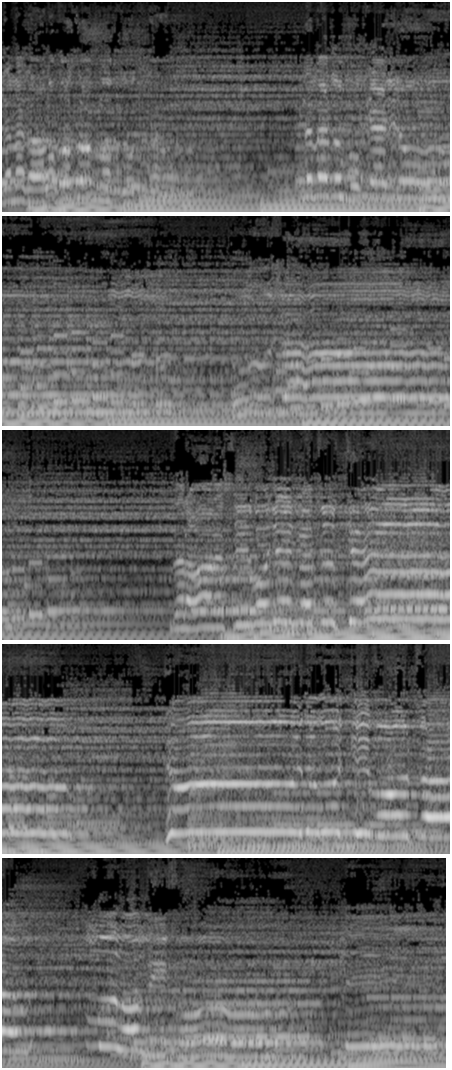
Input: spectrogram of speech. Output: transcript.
de megállok az ablakoknál, de bedobok egy rózsát, hogy egy betűkkel, ki voltam valamikor nékem.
